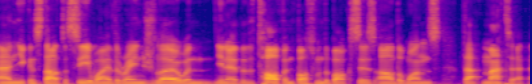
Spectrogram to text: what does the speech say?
And you can start to see why the range low and, you know, the top and bottom of the boxes are the ones that matter.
